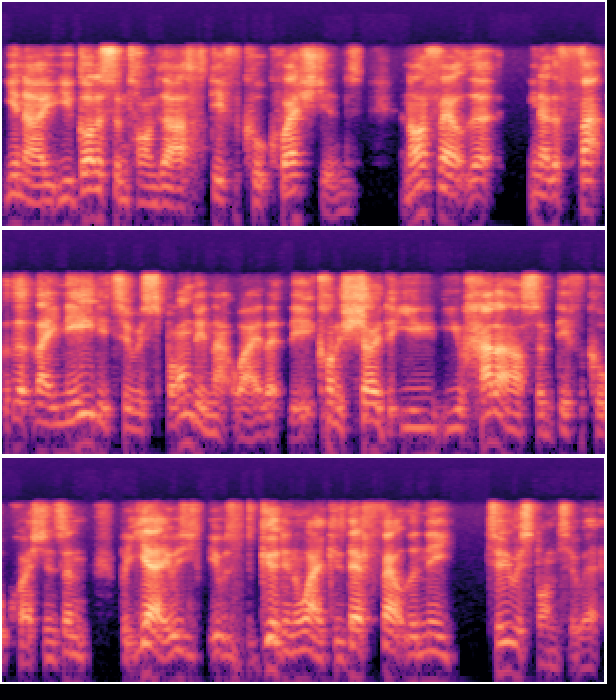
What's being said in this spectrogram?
you know, you've got to sometimes ask difficult questions. And I felt that you know the fact that they needed to respond in that way that it kind of showed that you you had asked some difficult questions and but yeah it was it was good in a way because they felt the need to respond to it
